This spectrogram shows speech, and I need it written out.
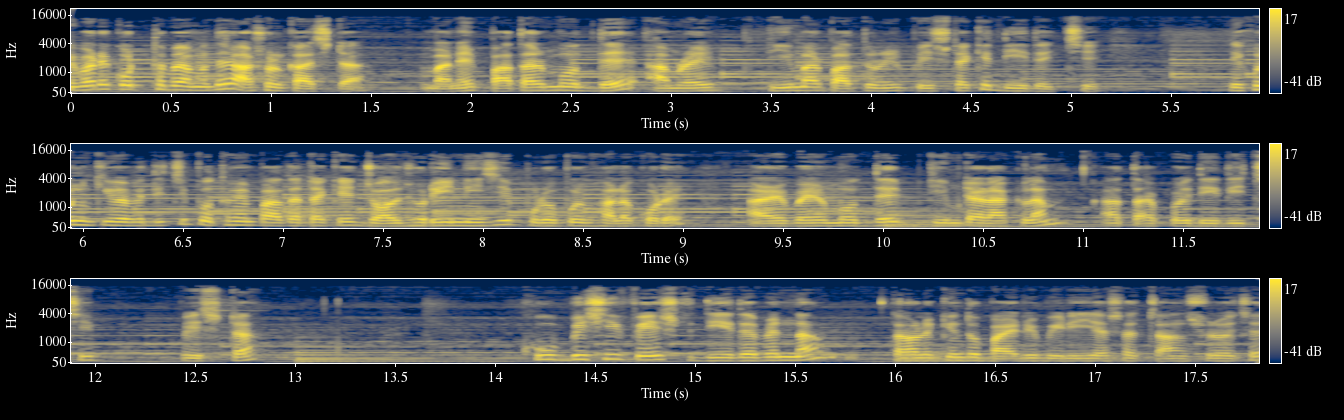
এবারে করতে হবে আমাদের আসল কাজটা মানে পাতার মধ্যে আমরা এই ডিম আর পাতুরির পেস্টটাকে দিয়ে দিচ্ছি। দেখুন কীভাবে দিচ্ছি। প্রথমে পাতাটাকে জল ঝরিয়ে নিয়েছি, পুরোপুরি ভালো করে। আর এবার এর মধ্যে ডিমটা রাখলাম, আর তারপরে দিয়ে দিচ্ছি পেস্টটা। খুব বেশি পেস্ট দিয়ে দেবেন না, তাহলে কিন্তু বাইরে বেরিয়ে আসার চান্স রয়েছে।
